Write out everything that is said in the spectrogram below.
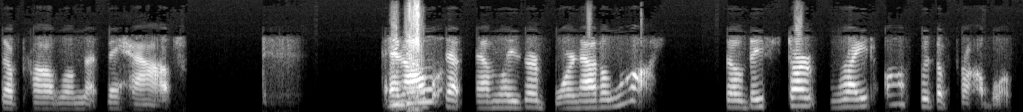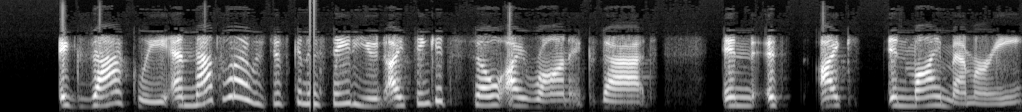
the problem that they have. And you know, all step families are born out of loss. So they start right off with a problem. Exactly. And that's what I was just going to say to you. I think it's so ironic that in I in my memory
